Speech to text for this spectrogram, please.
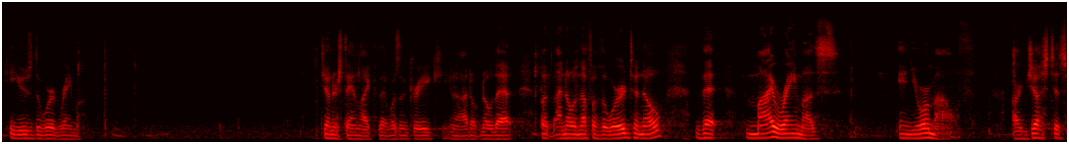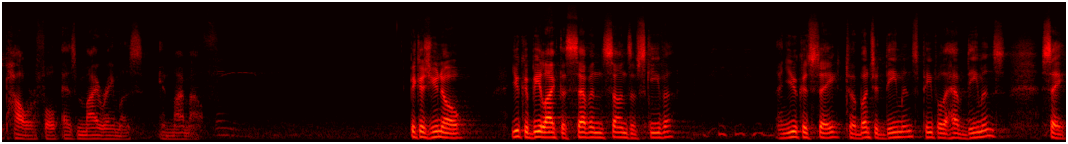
he used the word rhema. Do you understand? Like that wasn't Greek. You know, I don't know that, but I know enough of the word to know that my rhemas in your mouth are just as powerful as my rhemas in my mouth. Because you know, you could be like the seven sons of Sceva, and you could say to a bunch of demons, people that have demons, say,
